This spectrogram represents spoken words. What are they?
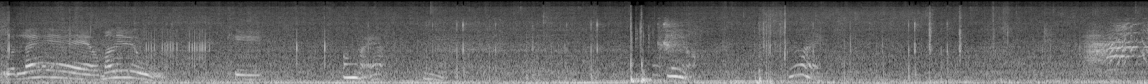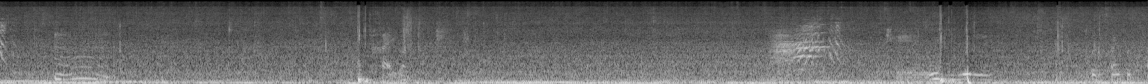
เปิดแล้ว มาเร็ว โอเค ห้องไหนอะนี่นี่เหรอไม่อืมไข่ก่อนโอเคอุ้ยมืดเลย เปิดไฟเปิดไฟ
